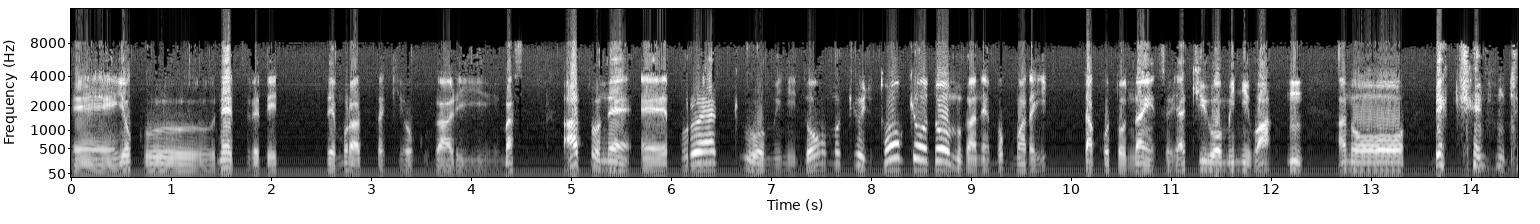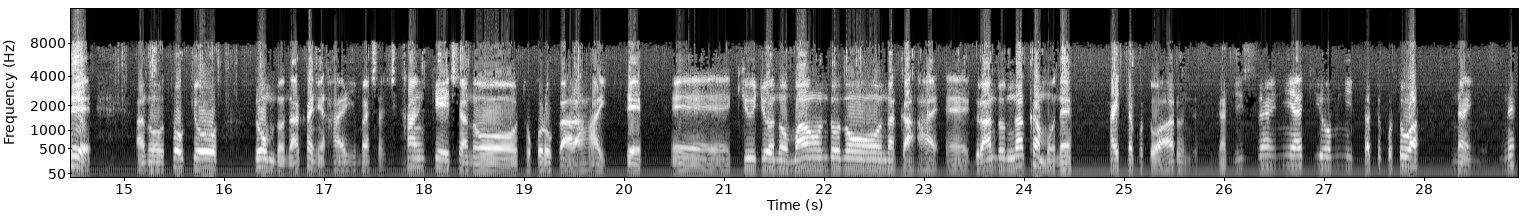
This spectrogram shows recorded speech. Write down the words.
えー、よくね、連れて行ってもらった記憶があります。あとね、えー、プロ野球を見にドーム球場、東京ドームがね、僕まだ行ったことないんですよ、野球を見には。うん。あのー、別件で、あのー、東京ドームの中に入りましたし、関係者のところから入って、えー、球場のマウンドの中、はい、えー、グラウンドの中もね、入ったことはあるんですが、実際に野球を見に行ったってことはないんですね。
